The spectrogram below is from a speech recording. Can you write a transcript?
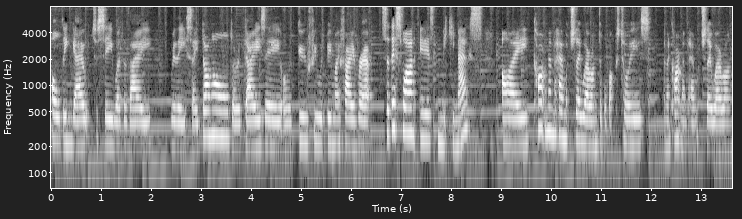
holding out to see whether they release a Donald or a Daisy or a Goofy would be my favourite. So this one is Mickey Mouse. I can't remember how much they were on Double Box Toys and I can't remember how much they were on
